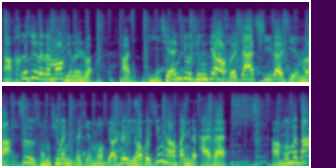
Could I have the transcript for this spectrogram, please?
啊，喝醉了的猫评论说：“啊，以前就听调和佳期的节目了，自从听了你的节目，表示以后会经常翻你的牌牌。啊，么么哒，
